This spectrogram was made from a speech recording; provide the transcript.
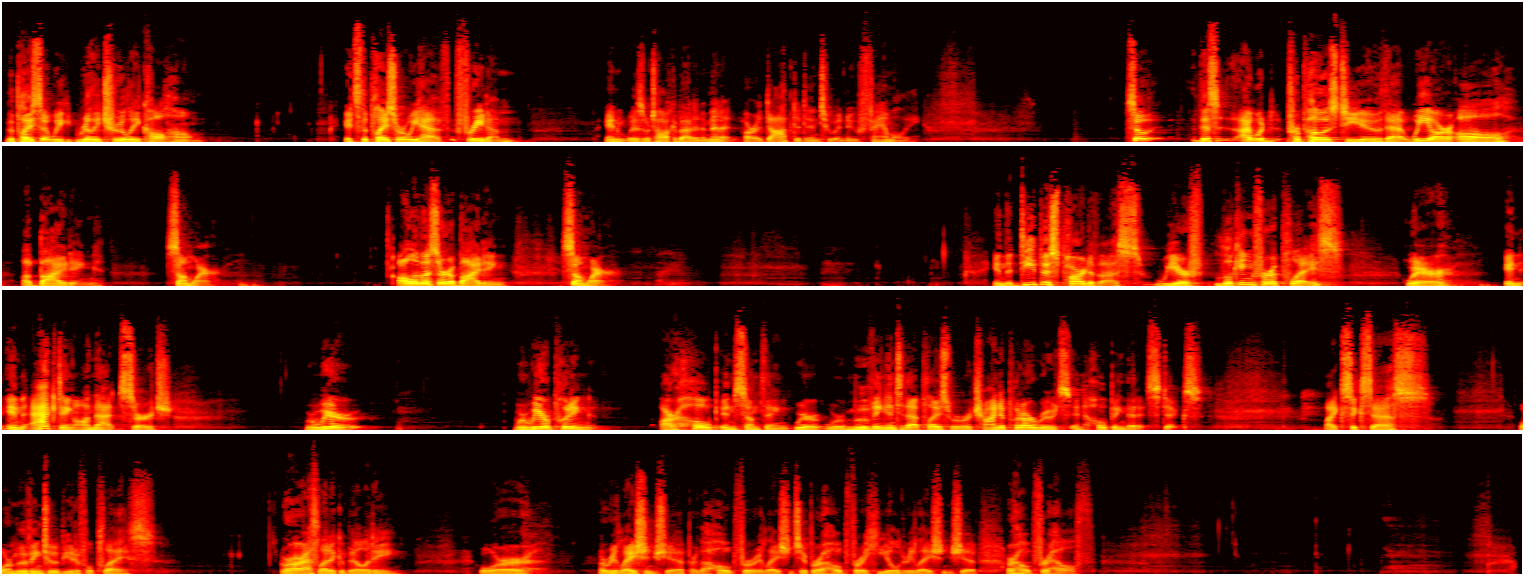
the place that we really truly call home. It's the place where we have freedom, and as we'll talk about in a minute, are adopted into a new family. So, this, I would propose to you that we are all abiding somewhere. All of us are abiding somewhere. In the deepest part of us, we are looking for a place where, in, in acting on that search, where we're, where we are putting our hope in something, we're, we're moving into that place where we're trying to put our roots and hoping that it sticks. Like success, or moving to a beautiful place, or our athletic ability, or a relationship, or the hope for a relationship, or a hope for a healed relationship, or hope for health.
